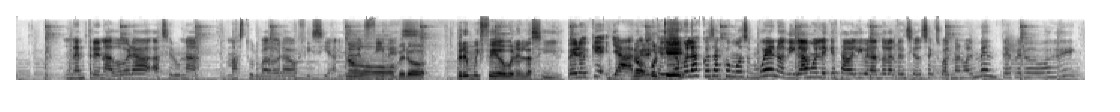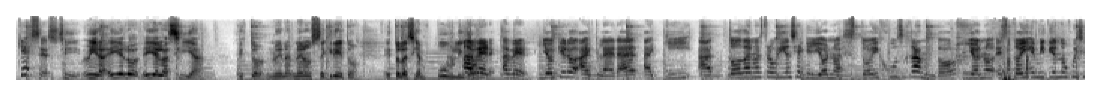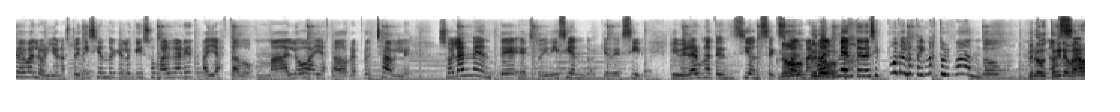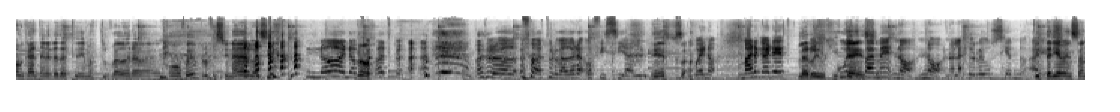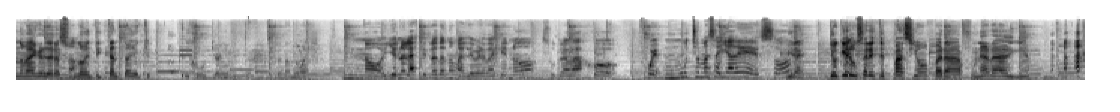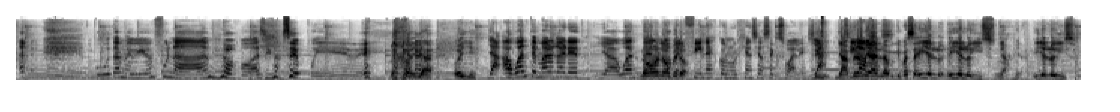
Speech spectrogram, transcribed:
una entrenadora a ser una masturbadora oficial de no, delfines. pero pero es muy feo ponerlo así. Pero que, ya, No, pero es porque- que digamos las cosas como. Bueno, digámosle que estaba liberando la tensión sexual manualmente, pero eh, ¿qué es eso? Sí, mira, ella lo ella lo hacía. Esto no era no era un secreto. Esto lo hacía en público. A ver, a ver, yo quiero aclarar aquí a toda nuestra audiencia que yo no estoy juzgando, yo no estoy emitiendo un juicio de valor, yo no estoy diciendo que lo que hizo Margaret haya estado malo, haya estado reprochable. Solamente estoy diciendo que decir liberar una tensión sexual No, pero- manualmente, decir puta lo estáis masturbando. Pero está No sé. grabado, Canta, la trataste de masturbadora, ¿cómo fue? ¿Profesional algo así? No, no, No. fue masturbadora, masturbadora oficial. Eso. Bueno, Margaret, La discúlpame. No, no, no la estoy reduciendo a ¿Qué estaría eso. pensando Margaret ahora a sus No. noventa y tantos años? Que dijo que alguien me está tratando mal. No, yo no la estoy tratando mal, de verdad que no. Su trabajo fue mucho más allá de eso. Mira, yo quiero usar este espacio para funar a alguien. Puta, me viven funando, po, así no se puede. No, ya, oye. Ya, aguante Margaret y aguante No, no, los pero- delfines con urgencias sexuales. Sí, ya, ya, pero mira, lo que pasa es que ella lo, ella lo hizo. Ya, mira, ella lo hizo.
